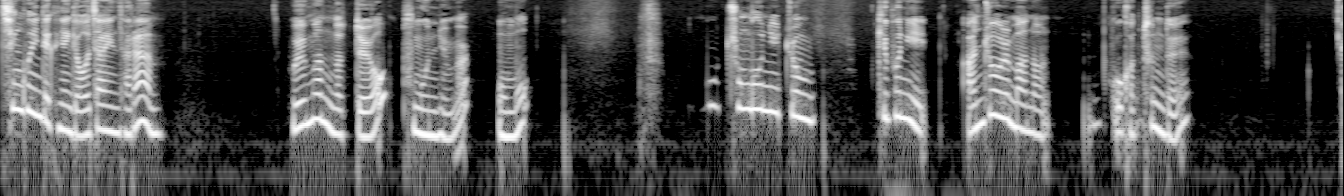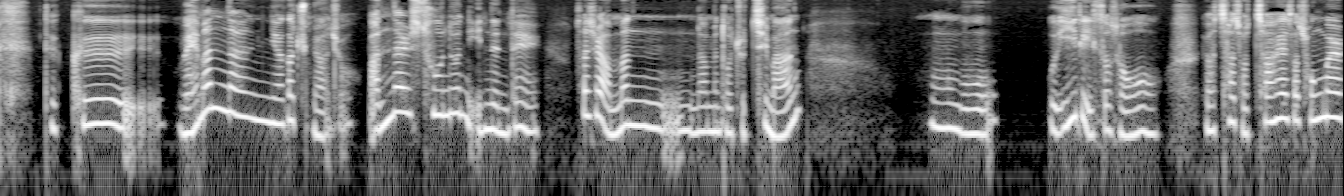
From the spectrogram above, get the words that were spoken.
친구인데 그냥 여자인 사람? 왜 만났대요? 부모님을? 어머? 뭐 충분히 좀 기분이 안 좋을 만한 것 같은데. 근데 그 왜 만났냐가 중요하죠. 만날 수는 있는데 사실 안 만나면 더 좋지만 어, 뭐, 뭐 일이 있어서 여차저차 해서 정말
